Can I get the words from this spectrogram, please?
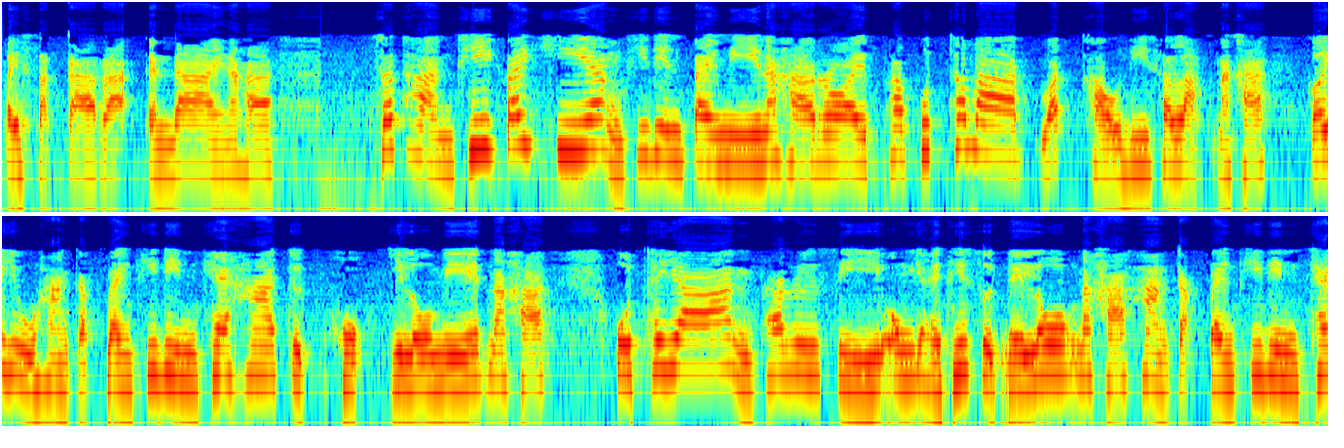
ไปสักการะกันได้นะคะ สถานที่ใกล้เคียงที่ดินแปลงนี้นะคะ รอยพระพุทธบาทวัดเขาดีสลักนะคะ ก็อยู่ห่างจากแปลงที่ดินแค่ 5.6 กิโลเมตรนะคะ อุทยานพระฤาษีองค์ใหญ่ที่สุดในโลกนะคะ ห่างจากแปลงที่ดินแค่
